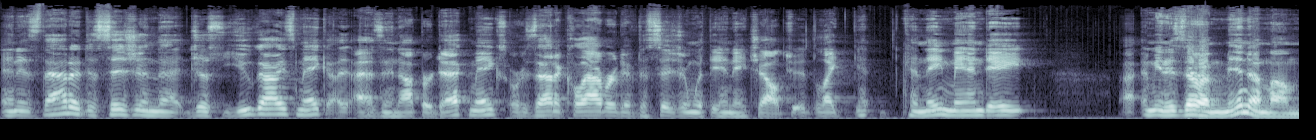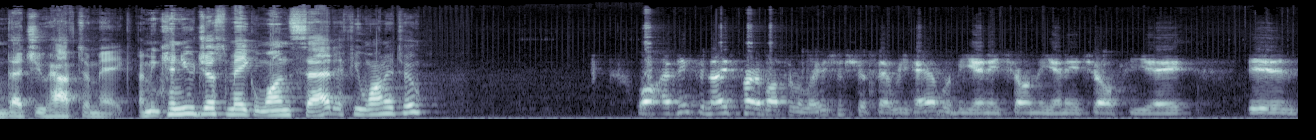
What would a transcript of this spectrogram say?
And is that a decision that just you guys make, as in Upper Deck makes, or is that a collaborative decision with the NHL? Like, can they mandate? I mean, is there a minimum that you have to make? I mean, can you just make one set if you wanted to? Well, I think the nice part about the relationship that we have with the NHL and the NHLPA is,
